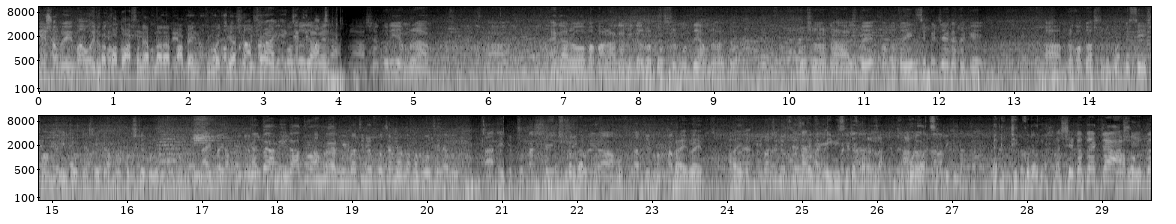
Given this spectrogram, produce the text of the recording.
শেষ হবে বা কত আসনে আপনারা পাবেন কিংবা কি আসে বিষয়? আশা করি আমরা এগারো বা বারো আগামীকাল বা পরশুর মধ্যে আমরা হয়তো ঘোষণাটা আসবে। অন্তত এনসিপির জায়গা থেকে আমরা কত আসনে করতেছি এই সম এই জোটে সেটা আমরা পরিষ্কার করে দিতে নাইম ভাই আপনি আমি রাজু আমরা নির্বাচনী প্রচারণার কথা বলছেন এবং এই যে প্রকাশ্যে করে, হত্যার যে ঘটনা ভাই, ভাই, ভাই, নির্বাচনী প্রচারণা ডিবিসিটা ধরেন না পড়ে যাচ্ছে একটু ঠিক করে না সেটা তো একটা আশঙ্কা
